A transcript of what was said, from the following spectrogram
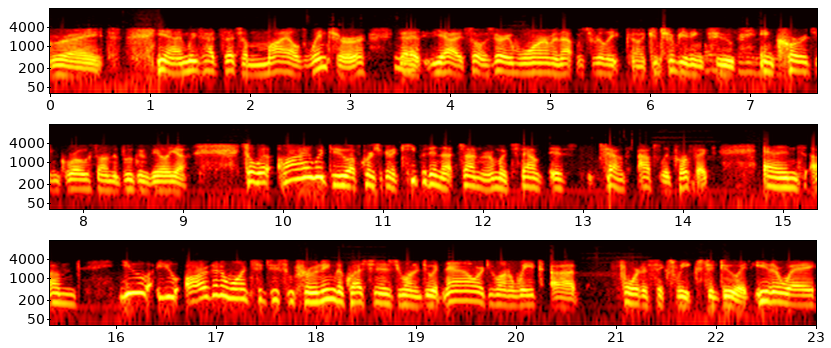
Right. Yeah, and we've had such a mild winter that yeah, so it was very warm, and that was really uh, contributing to encouraging growth on the bougainvillea. So what I would do, of course, you're going to keep it in that sunroom, which sounds is sounds absolutely perfect, and um, you you are going to want to do some pruning. The question is, do you want to do it now, or do you want to wait? Uh, Four to six weeks to do it. Either way,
